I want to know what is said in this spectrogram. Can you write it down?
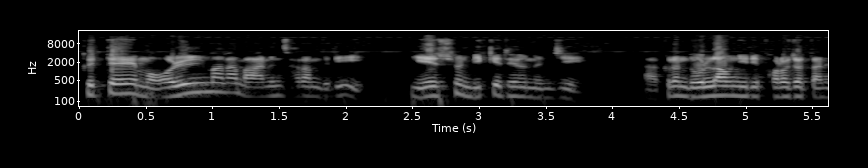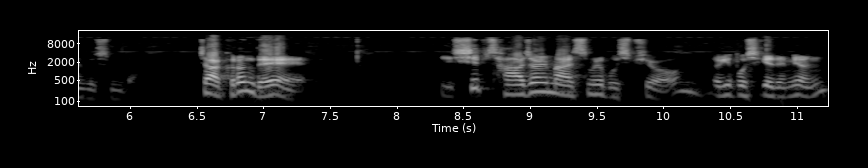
그때 뭐 얼마나 많은 사람들이 예수를 믿게 되었는지 아, 그런 놀라운 일이 벌어졌다는 것입니다. 자, 그런데 14절 말씀을 보십시오. 여기 보시게 되면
